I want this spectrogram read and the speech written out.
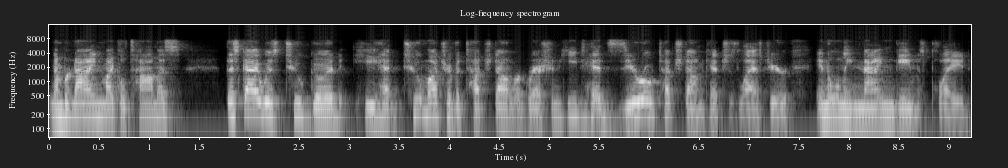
Number nine, Michael Thomas. This guy was too good. He had too much of a touchdown regression. He had zero touchdown catches last year in only nine games played.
